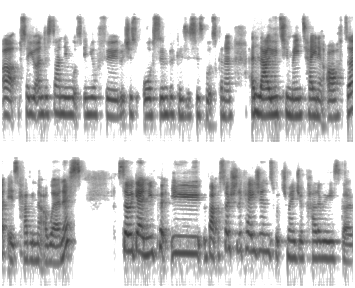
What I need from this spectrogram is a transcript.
up so you're understanding what's in your food which is awesome because this is what's going to allow you to maintain it after is having that awareness so again you put you about social occasions which made your calories go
